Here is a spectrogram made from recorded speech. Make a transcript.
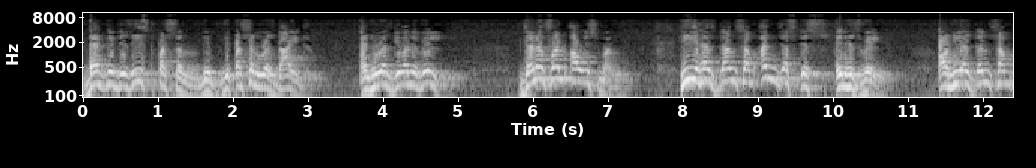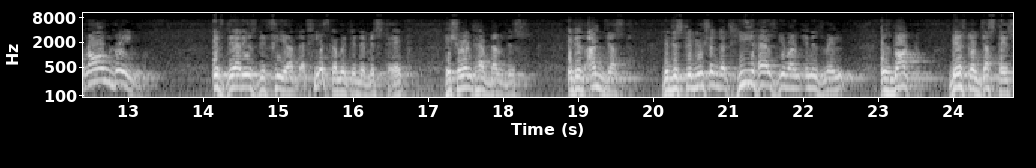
that the deceased person, the, the person who has died and who has given a will, janafan or isman, he has done some injustice in his will, or he has done some wrongdoing, if there is the fear that he has committed a mistake, he shouldn't have done this, it is unjust, the distribution that he has given in his will is not based on justice,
